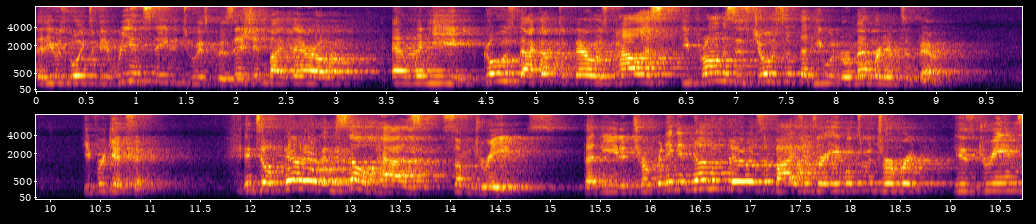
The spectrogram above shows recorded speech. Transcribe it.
that he was going to be reinstated to his position by Pharaoh. And when he goes back up to Pharaoh's palace, he promises Joseph that he would remember him to Pharaoh. He forgets him. Until Pharaoh himself has some dreams that need interpreting, and none of Pharaoh's advisors are able to interpret his dreams.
